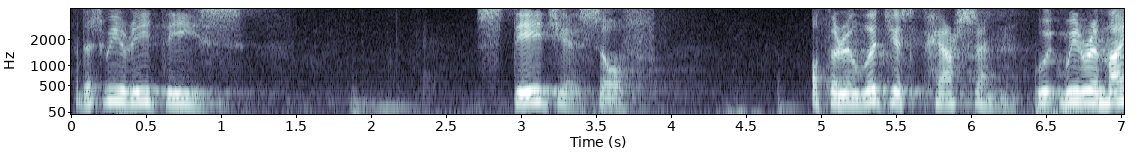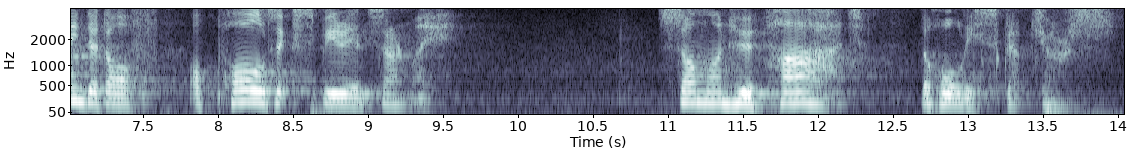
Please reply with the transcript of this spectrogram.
And as we read these stages of of the religious person, we're reminded of, of Paul's experience, aren't we? Someone who had the Holy Scriptures,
